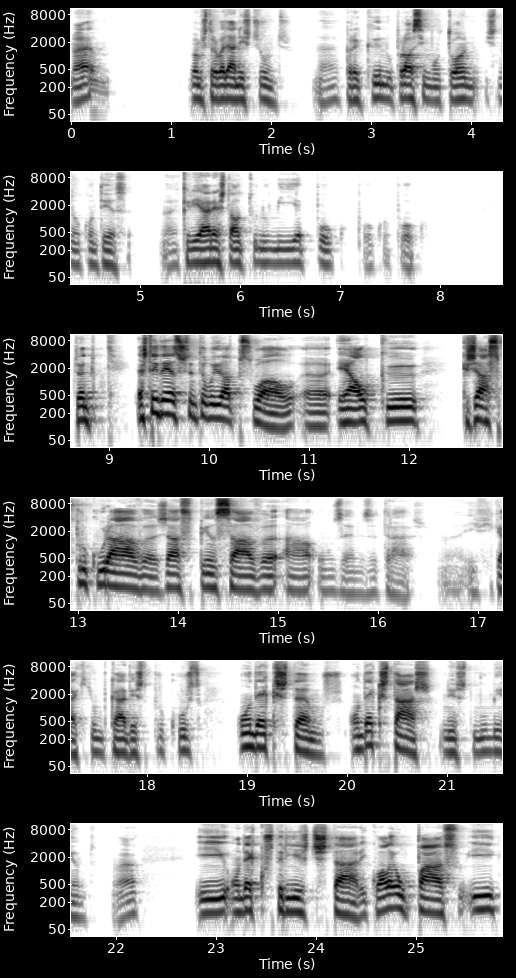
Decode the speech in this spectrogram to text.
não é? Vamos trabalhar nisto juntos, é? para que no próximo outono isto não aconteça. Não é? Criar esta autonomia pouco, pouco a pouco. Portanto, esta ideia de sustentabilidade pessoal uh, é algo que, que já se procurava, já se pensava há uns anos atrás. É? E fica aqui um bocado este percurso. Onde é que estamos? Onde é que estás neste momento? É? E onde é que gostarias de estar? E qual é o passo? E,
